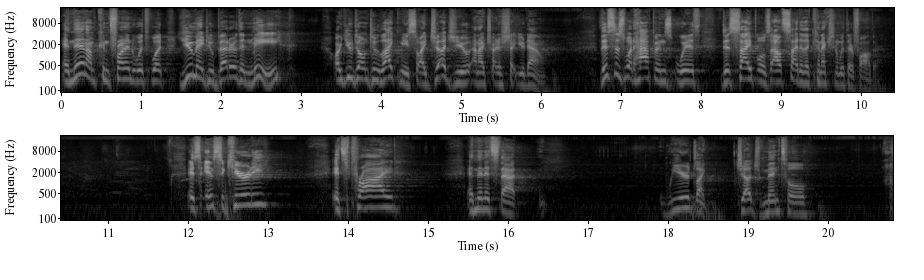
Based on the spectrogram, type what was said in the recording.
And then I'm confronted with what you may do better than me, or you don't do like me, so I judge you and I try to shut you down. This is what happens with disciples outside of the connection with their father it's insecurity, it's pride, and then it's that weird, like, judgmental.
